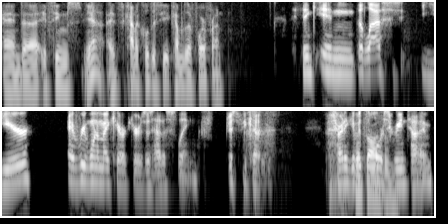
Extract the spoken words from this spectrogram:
and uh, it seems, yeah, it's kind of cool to see it come to the forefront. I think in the last year, every one of my characters has had a sling, just because. I'm trying to give it That's some more screen time.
